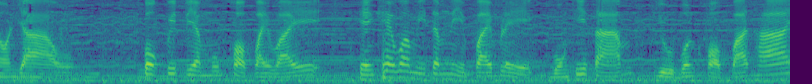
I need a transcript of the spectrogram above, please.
นอนยาว ปกปิดเหลี่ยมมุมขอบไฟไว้ เห็นแค่ว่ามีตำหนิไฟเบรกวงที่ 3 อยู่บนขอบฝาท้าย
